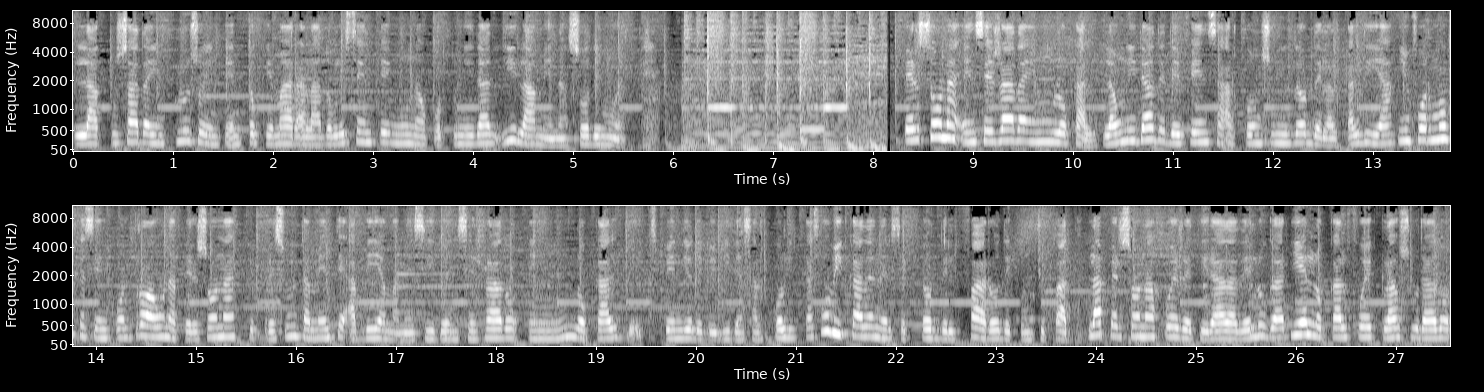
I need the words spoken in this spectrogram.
la acusada incluso intentó quemar a la adolescente en una oportunidad y la amenazó de muerte. Persona encerrada en un local. La unidad de defensa al consumidor de la alcaldía informó que se encontró a una persona que presuntamente habría amanecido encerrado en un local de expendio de bebidas alcohólicas ubicada en el sector del Faro de Conchupata. La persona fue retirada del lugar y el local fue clausurado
